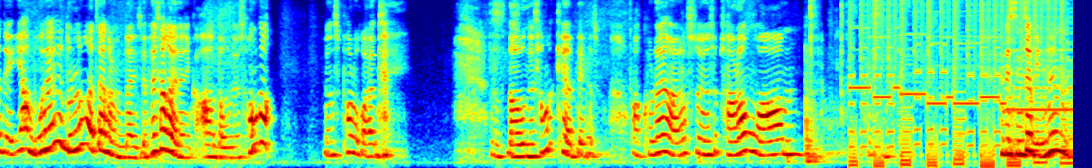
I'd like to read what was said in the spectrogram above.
애들 야 뭐해? 놀러 가자. 그러면 나 이제 회사 가야 되니까 아 나 오늘 성악 연습하러 가야 돼. 그래서 나 오늘 성악해야 돼. 가지고 아 그래? 알았어. 연습 잘하고 와. 그랬습니다. 근데 진짜 믿는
